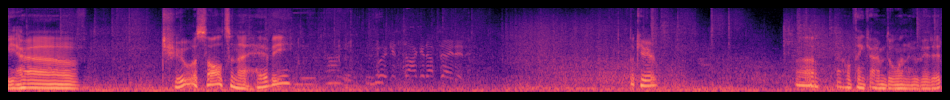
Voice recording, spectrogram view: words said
We have two assaults and a heavy. Look here. Uh, I don't think I'm the one who hit it.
